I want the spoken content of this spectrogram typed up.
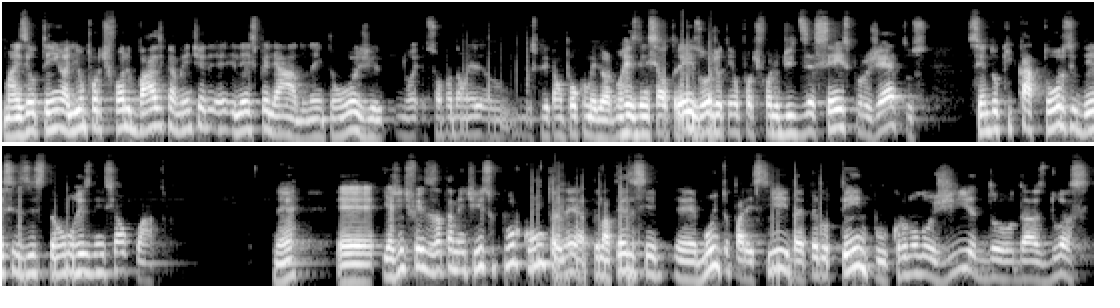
Mas eu tenho ali um portfólio basicamente ele é espelhado, né? Então hoje, só para um, explicar um pouco melhor, no Residencial 3 hoje eu tenho um portfólio de 16 projetos, sendo que 14 desses estão no Residencial 4, né? É, e a gente fez exatamente isso por conta, né, pela tese ser é, muito parecida, pelo tempo, cronologia do, das duas,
